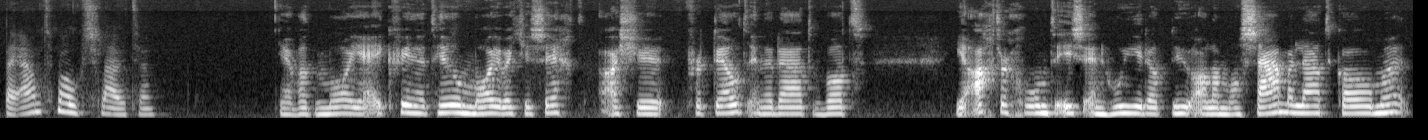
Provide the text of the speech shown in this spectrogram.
bij aan te mogen sluiten. Ja, wat mooi. Ja, ik vind het heel mooi wat je zegt als je vertelt inderdaad wat je achtergrond is en hoe je dat nu allemaal samen laat komen.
